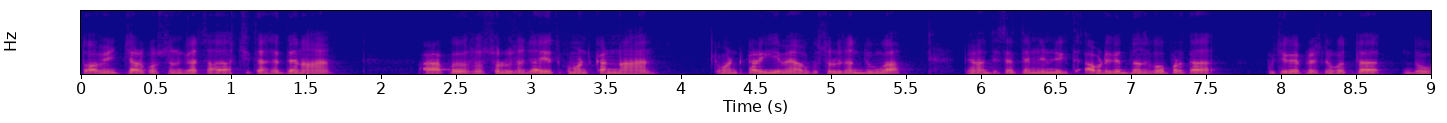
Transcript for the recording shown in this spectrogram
तो आप इन चार क्वेश्चन का अच्छी तरह से देना है। अगर आपको दोस्तों सोल्यूशन चाहिए तो कमेंट करना है। कमेंट करिए, मैं आपको सोल्यूशन दूँगा। फिर यहाँ देख सकते हैं निम्नलिखित आप गद्यांश को पढ़कर पूछे गए प्रश्न को उत्तर दो।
